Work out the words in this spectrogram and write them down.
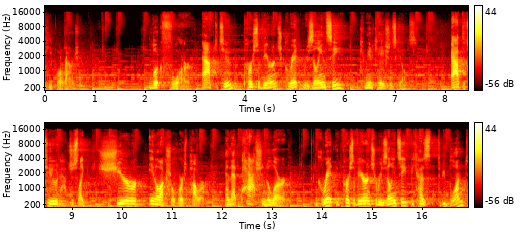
people around you. Look for aptitude, perseverance, grit, resiliency, communication skills. Aptitude, just like sheer intellectual horsepower and that passion to learn. Grit and perseverance or resiliency, because to be blunt,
